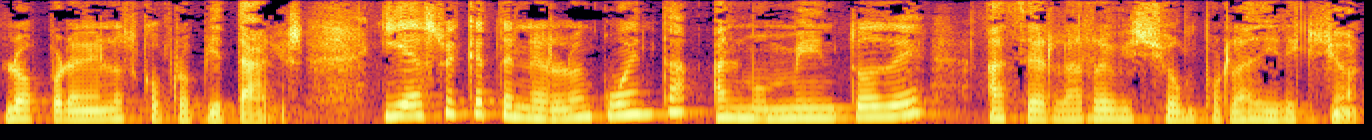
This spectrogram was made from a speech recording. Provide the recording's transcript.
lo aprueben los copropietarios. Y esto hay que tenerlo en cuenta al momento de hacer la revisión por la dirección,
